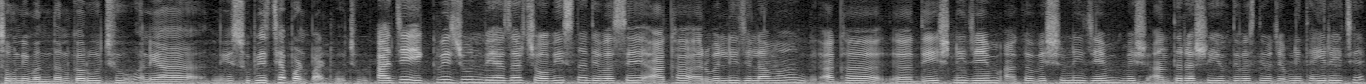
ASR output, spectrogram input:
સૌને વંદન કરું છું અને આની શુભેચ્છા પણ પાઠવું છું. આજે એકવીસ જૂન બે હજાર ચોવીસના દિવસે આખા અરવલ્લી જિલ્લામાં આખા દેશની જેમ, આખા વિશ્વની જેમ વિશ્વ આંતરરાષ્ટ્રીય યોગ દિવસની ઉજવણી થઈ રહી છે.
